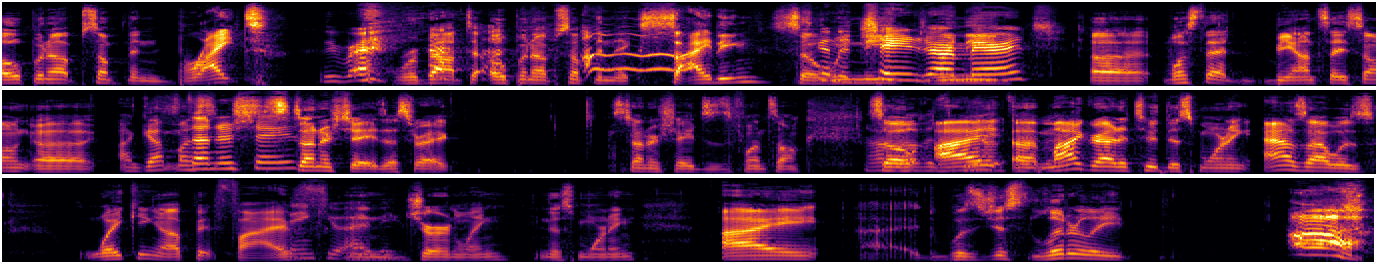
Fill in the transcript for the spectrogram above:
open up something bright. Right. We're about to open up something exciting. So gonna we need change our need, marriage? Uh, what's that Beyonce song? Uh, I got my Stunner Shades? Stunner Shades. That's right. Stunner Shades is a fun song. don't So I, uh, my gratitude this morning, as I was waking up at five you, and Ivy. journaling this morning, I uh, was just literally, ah.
